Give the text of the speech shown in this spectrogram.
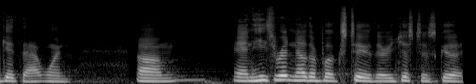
get that one. Um, and he's written other books too. They're just as good.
